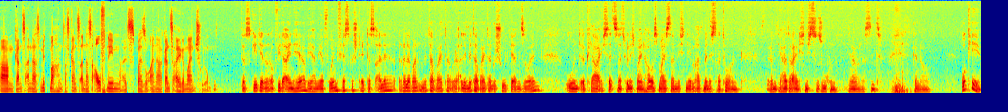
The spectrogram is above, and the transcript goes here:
ähm, ganz anders mitmachen, das ganz anders aufnehmen als bei so einer ganz allgemeinen Schulung. Das geht ja dann auch wieder einher. Wir haben ja vorhin festgestellt, dass alle relevanten Mitarbeiter oder alle Mitarbeiter geschult werden sollen. Und äh, klar, ich setze natürlich meinen Hausmeister nicht neben Administratoren ähm, der hatte eigentlich nichts zu suchen. Ja, das sind, genau. Okay.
